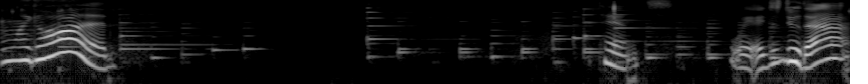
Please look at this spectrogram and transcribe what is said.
Oh my god! Hints. Wait, I just do that?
